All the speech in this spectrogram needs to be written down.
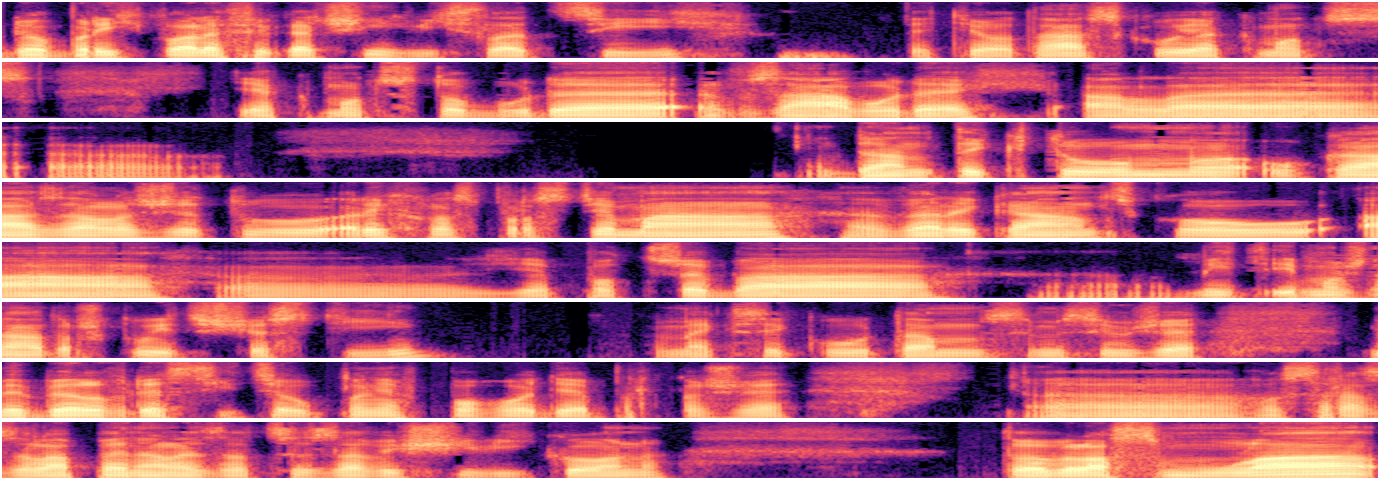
dobrých kvalifikačních výsledcích. Teď je otázkou, jak moc, jak moc to bude v závodech, ale eh, Dan Tiktum ukázal, že tu rychlost prostě má velikánskou a eh, je potřeba eh, mít i možná trošku víc štěstí. V Mexiku tam si myslím, že by byl v desíce úplně v pohodě, protože ho srazila penalizace za vyšší výkon to byla smůla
